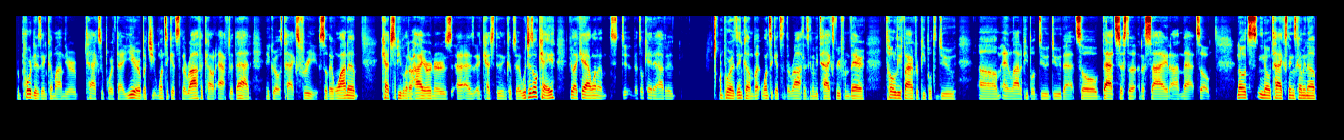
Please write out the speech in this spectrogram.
reported as income on your tax report that year. But you, once it gets to the Roth account after that, it grows tax free. So they want to catch the people that are high earners uh, as and catch the income, which is okay. If you're like, hey, I want to, that's okay to have it report as income, but once it gets to the Roth, it's going to be tax free from there. Totally fine for people to do um, and a lot of people do do that. So that's just a, an aside on that. So, no, it's you know tax things coming up,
